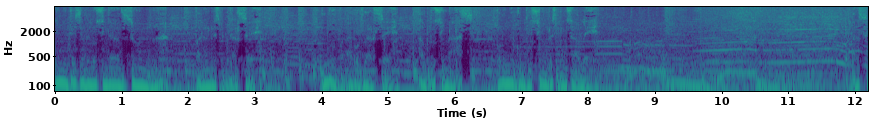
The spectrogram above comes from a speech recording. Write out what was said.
Límites de velocidad son para respetarse, no para burlarse. Autos y Más. Por una conducción responsable. ¿Así?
